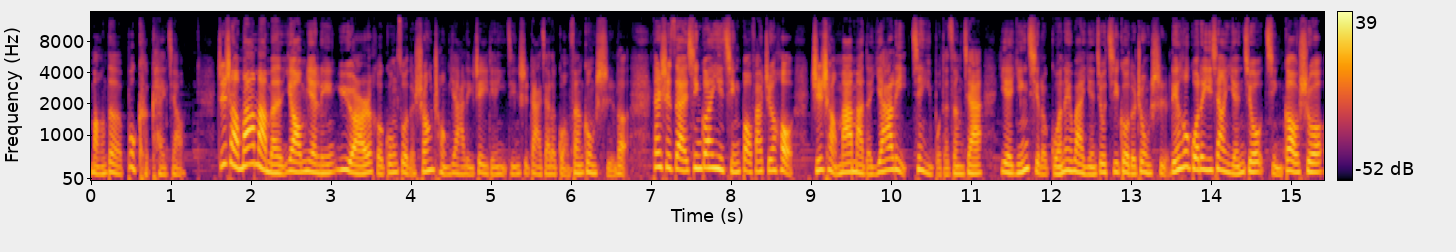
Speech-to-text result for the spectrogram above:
忙得不可开交。”职场妈妈们要面临育儿和工作的双重压力，这一点已经是大家的广泛共识了。但是在新冠疫情爆发之后，职场妈妈的压力进一步的增加，也引起了国内外研究机构的重视。联合国的一项研究警告说，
